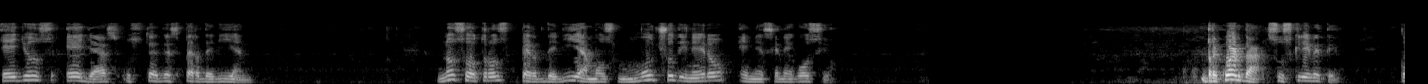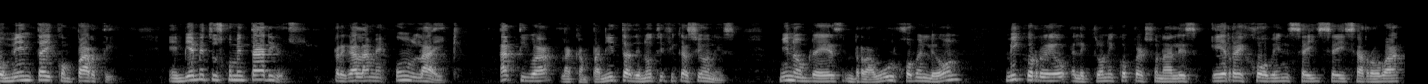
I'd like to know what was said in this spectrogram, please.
Ellos, ellas, ustedes perderían nosotros perderíamos mucho dinero en ese negocio. Recuerda, suscríbete, comenta y comparte. Envíame tus comentarios, regálame un like, activa la campanita de notificaciones. Mi nombre es Raúl Joven León. Mi correo electrónico personal es rjoven66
